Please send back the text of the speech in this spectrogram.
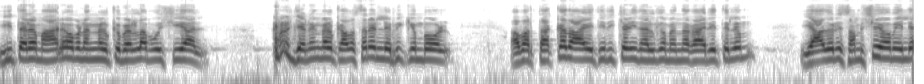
ഇത്തരം ആരോപണങ്ങൾക്ക് വെള്ളപൂശിയാൽ ജനങ്ങൾക്ക് അവസരം ലഭിക്കുമ്പോൾ അവർ തക്കതായി തിരിച്ചടി നൽകുമെന്ന കാര്യത്തിലും യാതൊരു സംശയവുമില്ല.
